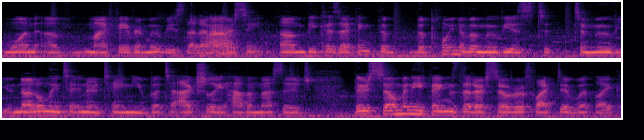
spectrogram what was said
one of my favorite movies that I've Wow. ever seen. Um, because I think the the point of a movie is to to move you, not only to entertain you, but to actually have a message. There's so many things that are so reflective with like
